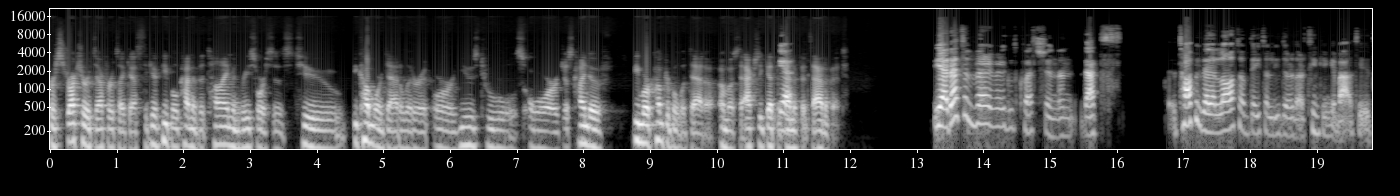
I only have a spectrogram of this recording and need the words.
or structure its efforts, I guess, to give people kind of the time and resources to become more data literate or use tools or just kind of be more comfortable with data almost to actually get the yeah. benefits out of it? Yeah, that's a very, very good question. And that's a topic that a lot of data leaders are thinking about it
